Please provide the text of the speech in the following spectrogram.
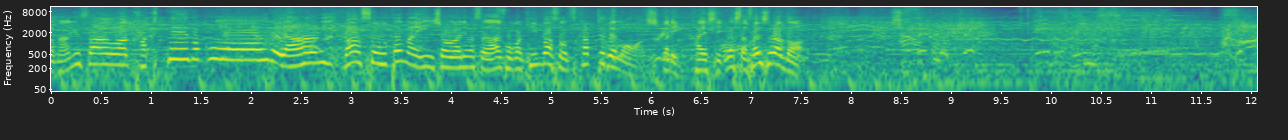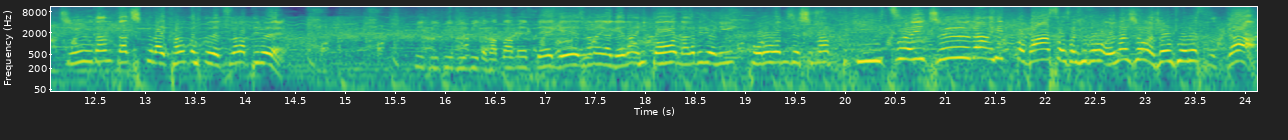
あ投げさんは確定どこ以外であまりバーストを打たない印象がありますがここは金バーストを使ってでもしっかり返していきました。最終ラウンド。中段タッチくらいカウントヒットでつながっている。ピピピピピと固めてゲージがないが下段ヒット流れるように転んでしまってきつい中段ヒットバースト先ほど同じような状況ですが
